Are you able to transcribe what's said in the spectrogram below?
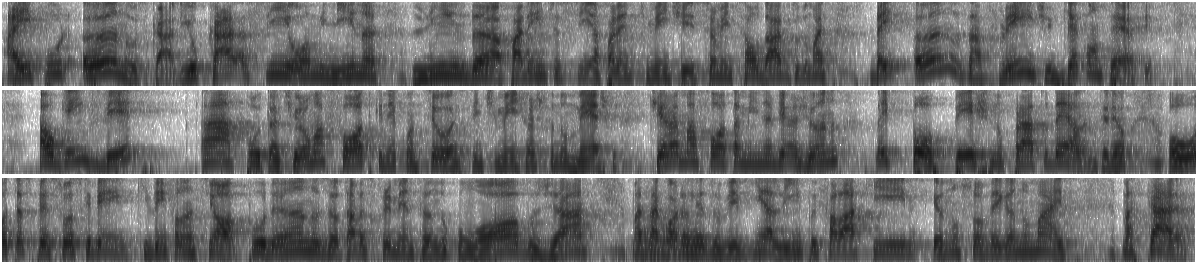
Aí por anos, cara, e o cara assim, ou a menina linda, aparente assim, aparentemente extremamente saudável e tudo mais. Daí anos na frente, o que acontece? Alguém vê ah, puta, tirou uma foto, que nem aconteceu recentemente, acho que foi no México. Tiraram uma foto da menina viajando, daí, pô, peixe no prato dela, entendeu? Ou outras pessoas que vêm que vem falando assim, ó, por anos eu tava experimentando com ovos já, mas uhum. agora eu resolvi vir a limpo e falar que eu não sou vegano mais. Mas, cara,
